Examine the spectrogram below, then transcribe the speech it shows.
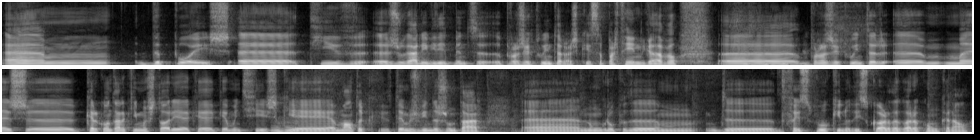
Ahm, depois eh, tive a jogar, evidentemente, Project Winter, acho que essa parte é inegável. Uh, Project Winter, eh, mas quero contar aqui uma história que, é- que é muito fixe, que é a malta que temos vindo a juntar num grupo de, de, de Facebook e no Discord agora com o canal.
